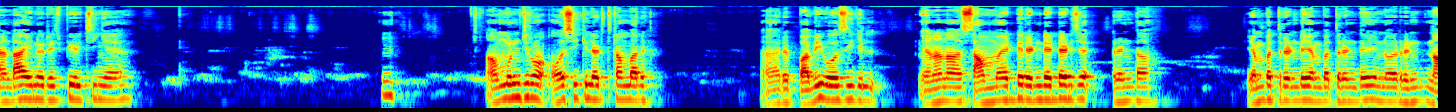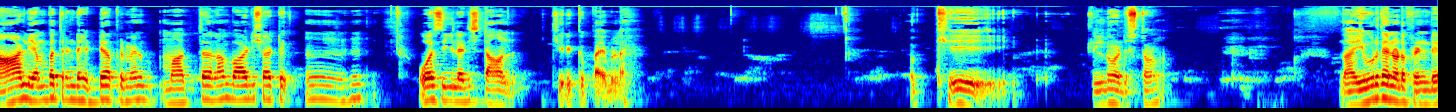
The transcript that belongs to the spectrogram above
ஏன்டா இன்னொரு ரெசிபி வச்சிங்க? ம். அவன் முடிஞ்சிருவான். ஓசிக்கில் எடுத்துட்டான் பாரு. யாரு? பவி ஓசிக்கில் ஏன்னா நான் செம்ம எட்டு ரெண்டு எட்டு அடித்தேன் ரெண்டா? எண்பத்தி ரெண்டு எண்பத்தி ரெண்டு இன்னொரு ரெண்டு நாலு எண்பத்தி ரெண்டு ஹெட்டு அப்புறமேல் மற்றெல்லாம் பாடி ஷாட்டு ம் ஓசியில் அடிச்சிட்டான் இருக்கு பைபிள் ஓகே கில்லும் அடிச்சிட்டான். நான் இவரு தான் என்னோட ஃப்ரெண்டு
